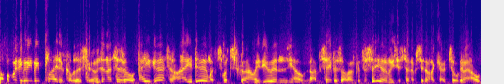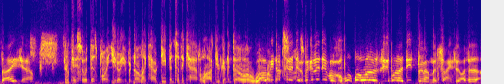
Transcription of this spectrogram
we, we, we played a couple of tunes, and I says, "Well, how you going, Tom? How you doing? What's what's going on with you?" And you know, I haven't seen you for so long. Good to see you. And we just ended up sitting on the couch talking about old days, you know. Okay, so at this point, you don't even know like how deep into the catalog you're going to go, or what. Well, we're not going to do. We're going to do what, what, what, I, what I did remember saying to them. I said uh,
